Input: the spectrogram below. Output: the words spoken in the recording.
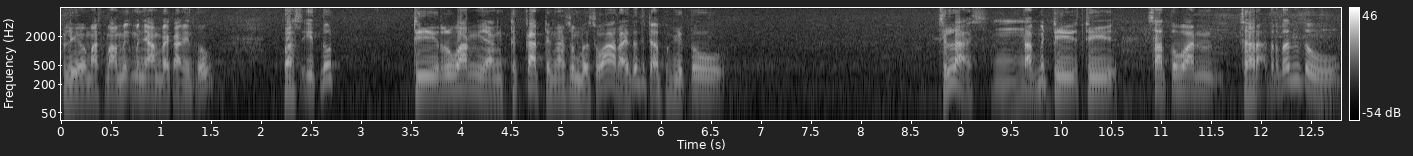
beliau Mas Mamik menyampaikan itu bass itu di ruang yang dekat dengan sumber suara itu tidak begitu jelas. Mhm. Tapi di di satuan jarak tertentu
